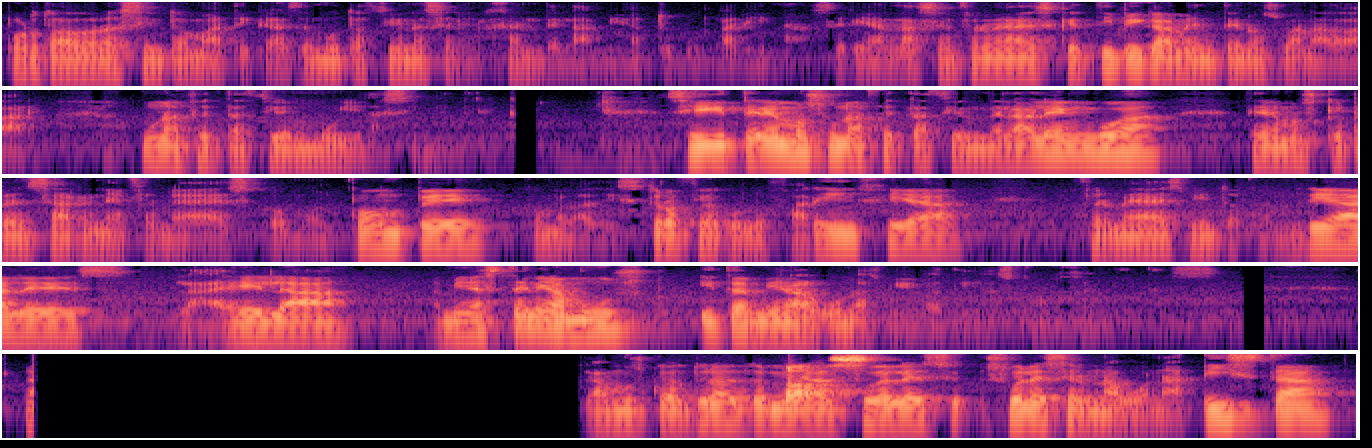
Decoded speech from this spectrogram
portadoras sintomáticas de mutaciones en el gen de la miotubularina. Serían las enfermedades que típicamente nos van a dar una afectación muy asimétrica. Si tenemos una afectación de la lengua, tenemos que pensar en enfermedades como el POMPE, como la distrofia oculofaringea, enfermedades mitocondriales, la ELA, la miastenia MUSC y también algunas miopatías La musculatura abdominal suele, suele ser una buena pista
